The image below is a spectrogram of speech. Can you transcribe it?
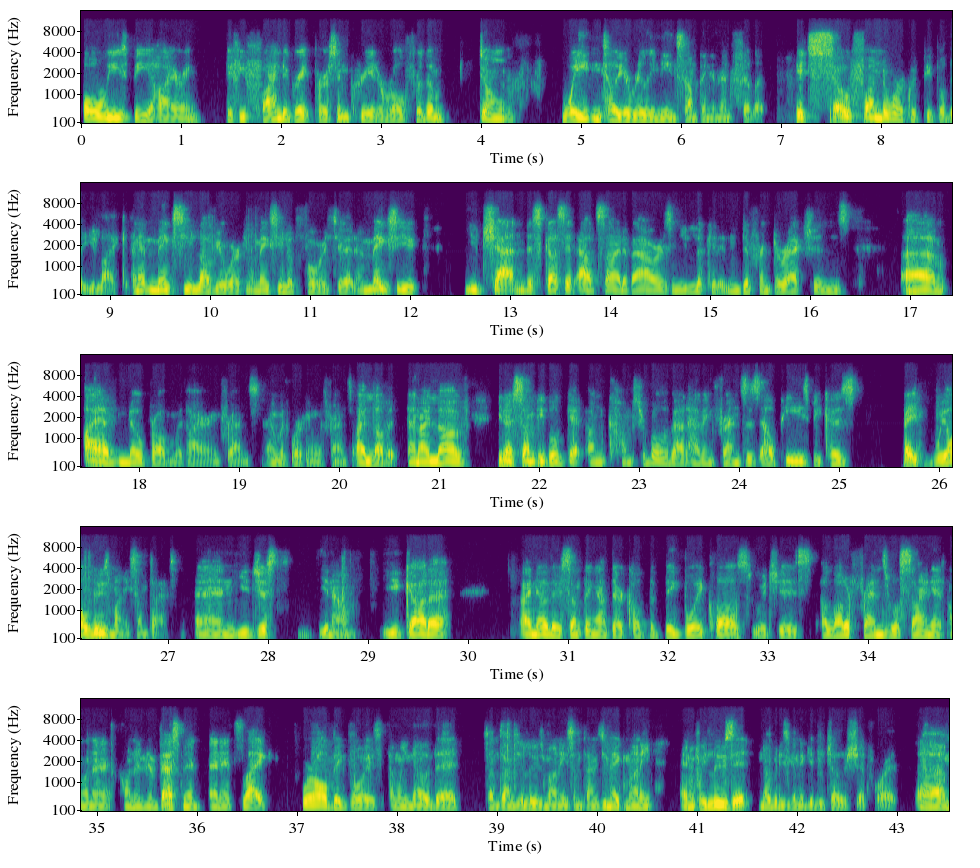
always be hiring. If you find a great person, create a role for them. Don't mm-hmm. wait until you really need something and then fill it. It's so fun to work with people that you like, and it makes you love your work, and it makes you look forward to it, and it makes you you chat and discuss it outside of hours, and you look at it in different directions um, I have no problem with hiring friends and with working with friends. I love it. And I love, you know, some people get uncomfortable about having friends as LPs because, hey, we all lose money sometimes. And you just, you know, you gotta, I know there's something out there called the big boy clause, which is a lot of friends will sign it on a on an investment. And it's like, we're all big boys and we know that Sometimes you lose money, sometimes you make money. And if we lose it, nobody's going to give each other shit for it. Because,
